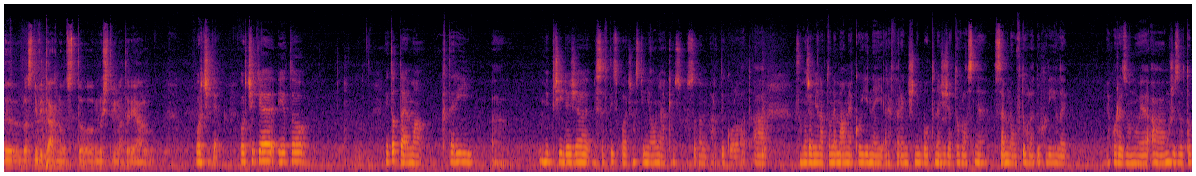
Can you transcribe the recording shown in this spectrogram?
e, vlastně vytáhnout z toho množství materiálu? Určitě. Určitě je to, je to téma, který e, mi přijde, že by se v té společnosti mělo nějakým způsobem artikulovat. A samozřejmě na to nemám jako jiný referenční bod, než že to vlastně se mnou v tuhle tu chvíli jako rezonuje a můžu se za to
